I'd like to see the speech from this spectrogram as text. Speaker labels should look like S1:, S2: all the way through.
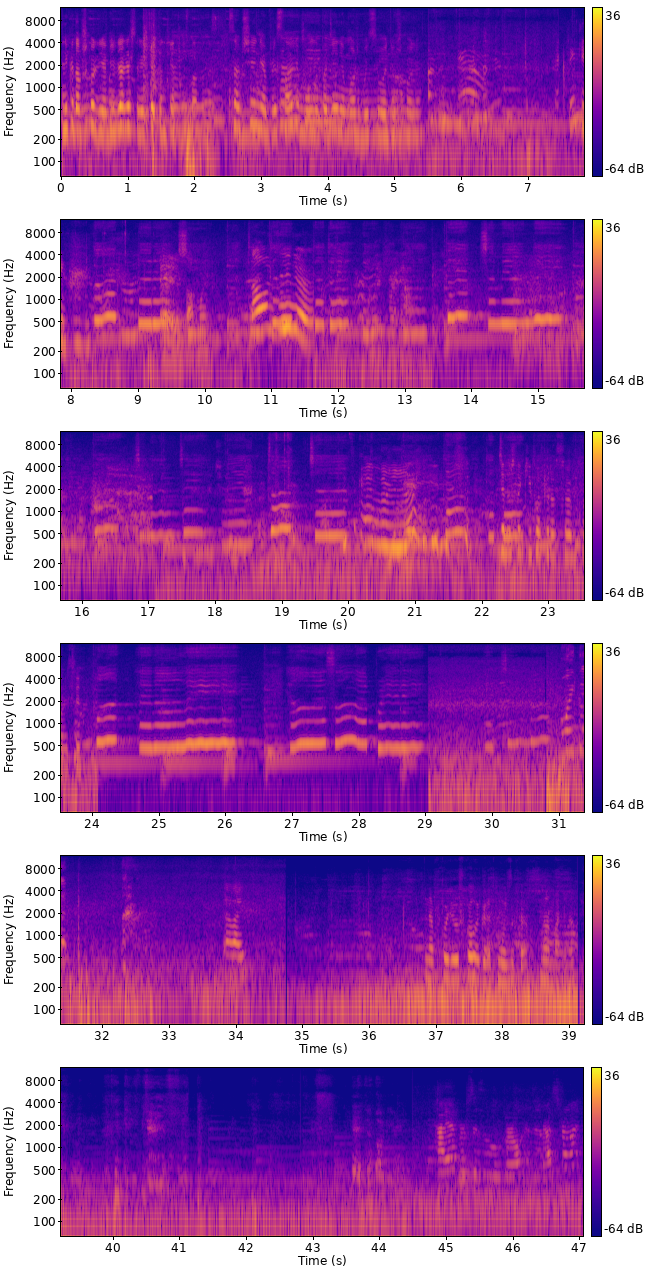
S1: Никогда в школе не объявляли, что везде конфеты бесплатные. Сообщение прислали, мол, нападение может быть сегодня в школе. Thank you. Now I'm senior. It's kind of weird. Где нашла кей-попера в своем классе? Давай. На входе у школы играет музыка. Нормально.
S2: Kaya versus the little girl in the restaurant.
